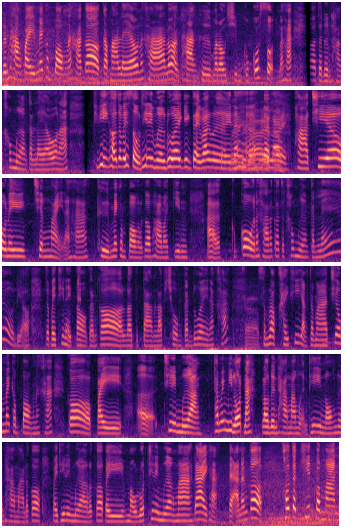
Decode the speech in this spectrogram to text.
เดินทางไปแม่คำปองนะคะ ก็กลับมาแล้วนะคะ ระหว่างทางคือมาลองชิมโกโก้สดนะคะ ก็จะเดินทางเข้าเมืองกันแล้วนะ พี่ๆเขาจะไปส่งที่ในเมืองด้วยเกรงใจมากเลยนะคะไม่แบเป็บนไรพาเที่ยวในเชียงใหม่นะคะ คือแม่กำปองแล้วก็พามากินอ่า โกโก้นะคะ แล้วก็จะเข้าเมืองกันแล้ว เดี๋ยวจะไปที่ไหนต่อกันก็รอติดตามรับชมกันด้วยนะคะครับสำหรับใครที่อยากจะมาเที่ยวแม่กำปองนะคะ ก็ไปเอ่อที่เมืองถ้าไม่มีรถนะ เราเดินทางมาเหมือนที่น้องเดินทางมา แล้วก็ไปที่ในเมืองแล้วก็ไปเหมารถที่ในเมืองมาได้ค่ะ แต่อันนั้นก็เขาจะคิดประมาณ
